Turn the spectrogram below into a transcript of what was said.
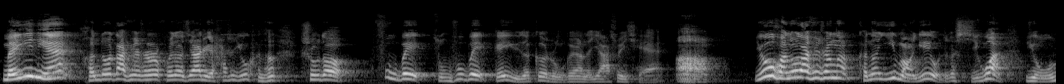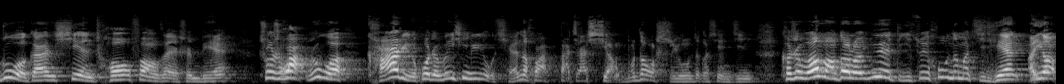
每一年，很多大学生回到家里，还是有可能收到父辈、祖父辈给予的各种各样的压岁钱啊。有很多大学生呢，可能以往也有这个习惯，有若干现钞放在身边。说实话，如果卡里或者微信里有钱的话，大家想不到使用这个现金。可是往往到了月底最后那么几天，哎呀，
